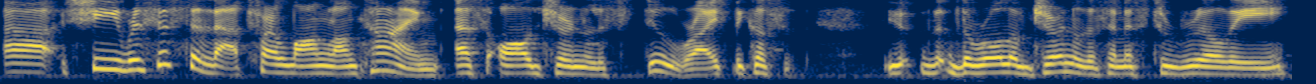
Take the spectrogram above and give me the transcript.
uh, she resisted that for a long, long time, as all journalists do, right? Because the, role of journalism is to really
